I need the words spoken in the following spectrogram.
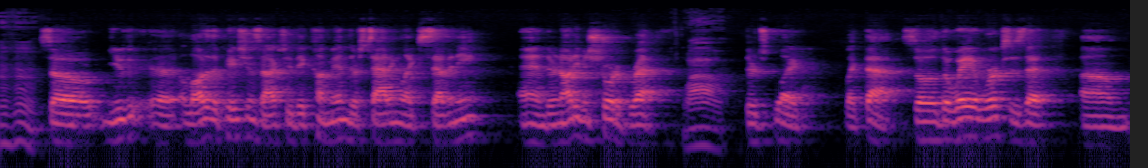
Mm-hmm. So you, uh, a lot of the patients actually, they come in, they're satting like 70, and they're not even short of breath. Wow. They're just like like that. So the way it works is that um,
